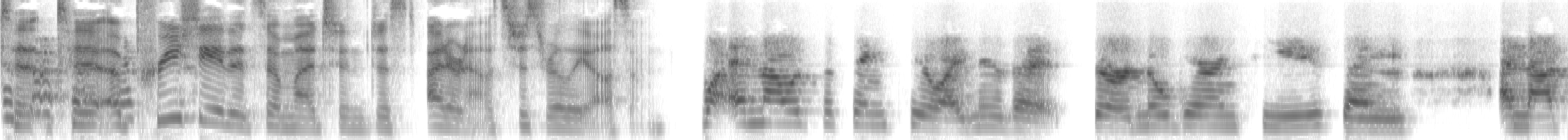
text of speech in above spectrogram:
to, to appreciate it so much and just, I don't know, it's just really awesome. Well, and that was the thing too. I knew that there are no guarantees and, and that's,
